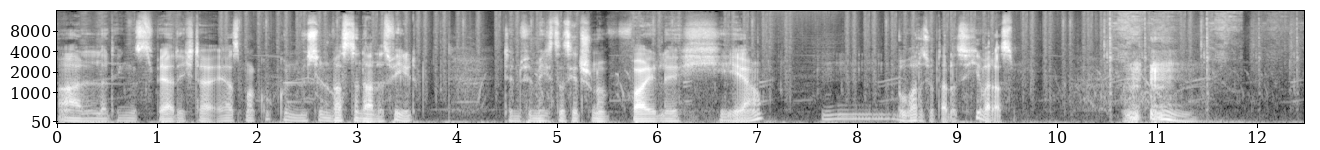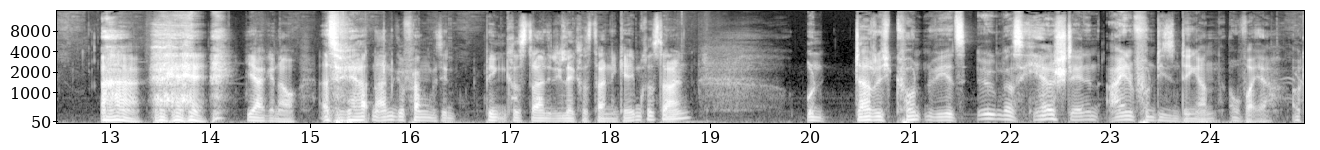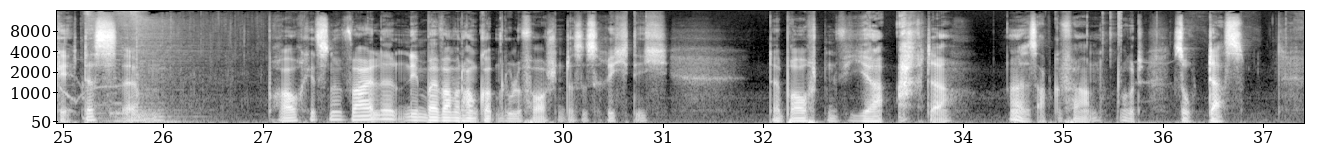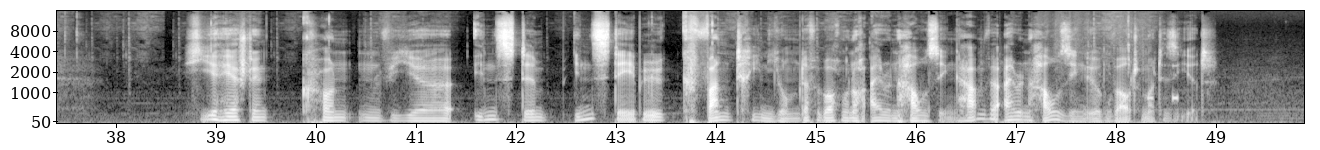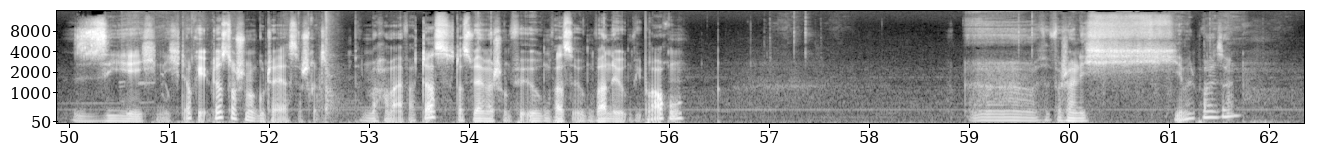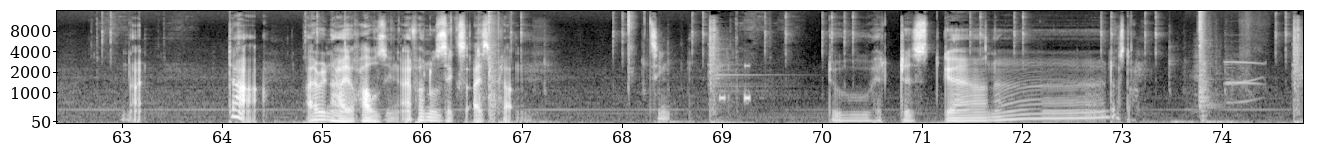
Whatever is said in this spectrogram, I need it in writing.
Allerdings werde ich da erstmal gucken müssen, was denn da alles fehlt. Denn für mich ist das jetzt schon eine Weile her. Hm, wo war das überhaupt alles? Hier war das. Aha. ja, genau. Also wir hatten angefangen mit den pinken Kristallen, den lila Kristallen, den gelben Kristallen. Und dadurch konnten wir jetzt irgendwas herstellen in einem von diesen Dingern. Oh weia. Okay, das ähm, braucht jetzt eine Weile. Nebenbei waren wir noch am Gottmodule forschen. Das ist richtig. Da brauchten wir Achter. Ah, das ist abgefahren. Gut. So, das. Hier herstellen konnten wir Instable Quantrinium. Dafür brauchen wir noch Iron Housing. Haben wir Iron Housing irgendwo automatisiert? Sehe ich nicht. Okay, das ist doch schon mal ein guter erster Schritt. Dann machen wir einfach das. Das werden wir schon für irgendwas irgendwann irgendwie brauchen. Äh, wird wahrscheinlich hier mit bei sein? Nein. Da. Iron Housing. Einfach nur sechs Eisenplatten. Zing. Du hättest gerne das da.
